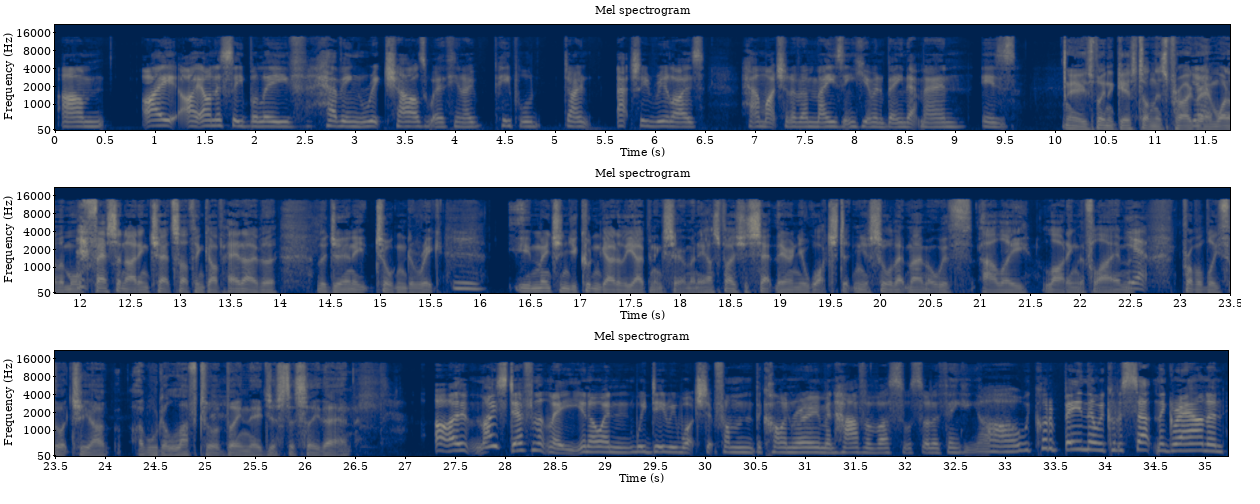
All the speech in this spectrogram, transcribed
um, I, I honestly believe having Rick Charlesworth, you know, people don't actually realise how much of an amazing human being that man is. Yeah, he's been a guest on this program. Yeah. One of the more fascinating chats I think I've had over the journey talking to Rick. Mm. You mentioned you couldn't go to the opening ceremony. I suppose you sat there and you watched it and you saw that moment with Ali lighting the flame. Yeah. Probably thought, gee, I, I would have loved to have been there just to see that. Oh, most definitely. You know, and we did. We watched it from the common room, and half of us were sort of thinking, "Oh, we could have been there. We could have sat in the ground." And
